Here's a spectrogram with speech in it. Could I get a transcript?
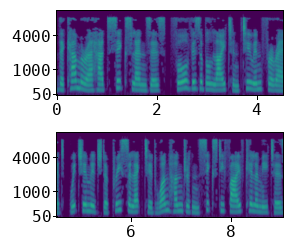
The camera had six lenses, four visible light and two infrared, which imaged a pre-selected 165 km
